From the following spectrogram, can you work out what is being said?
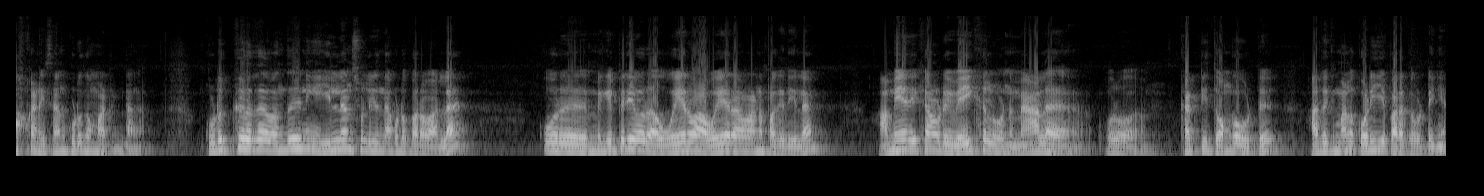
ஆப்கானிஸ்தான் கொடுக்க மாட்டேன்ட்டாங்க. கொடுக்கறத வந்து நீங்கள் இல்லைன்னு சொல்லியிருந்தா கூட பரவாயில்ல. ஒரு மிகப்பெரிய ஒரு உயர்வா உயர்வான பகுதியில் அமெரிக்காவுடைய வெஹிக்கிள் ஒன்று மேலே ஒரு கட்டி தொங்க விட்டு அதுக்கு மேலே கொடியை பறக்க விட்டீங்க.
